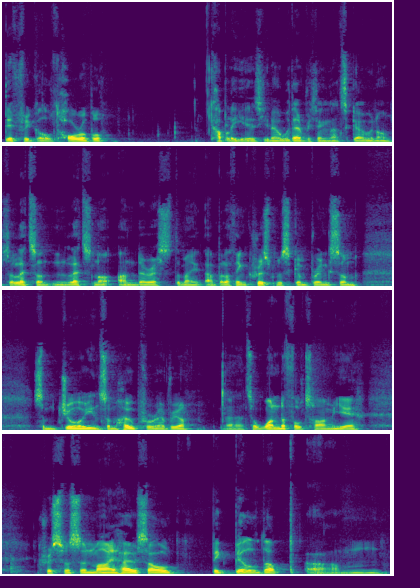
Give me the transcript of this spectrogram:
difficult, horrible couple of years, you know, with everything that's going on. So let's let's not underestimate that. But I think Christmas can bring some some joy and some hope for everyone. Uh, it's a wonderful time of year. Christmas in my household, big build up. Um,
